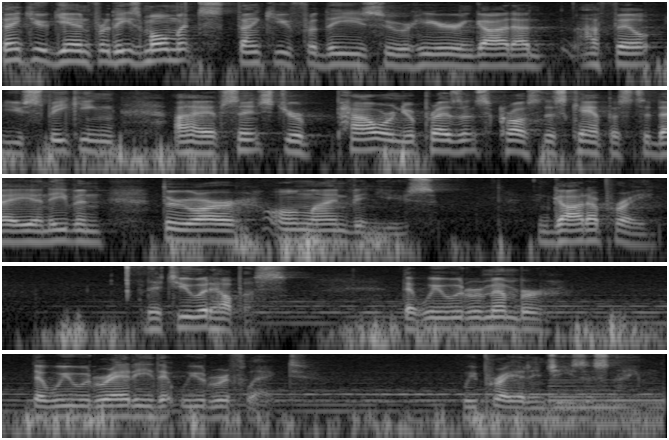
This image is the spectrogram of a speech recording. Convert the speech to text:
thank you again for these moments. Thank you for these who are here. And God, I, I felt you speaking. I have sensed your power and your presence across this campus today and even through our online venues. And God, I pray that you would help us, that we would remember, that we would ready, that we would reflect. We pray it in Jesus' name.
